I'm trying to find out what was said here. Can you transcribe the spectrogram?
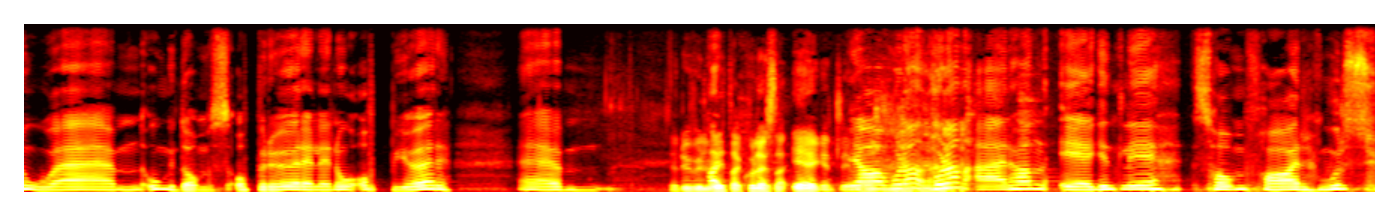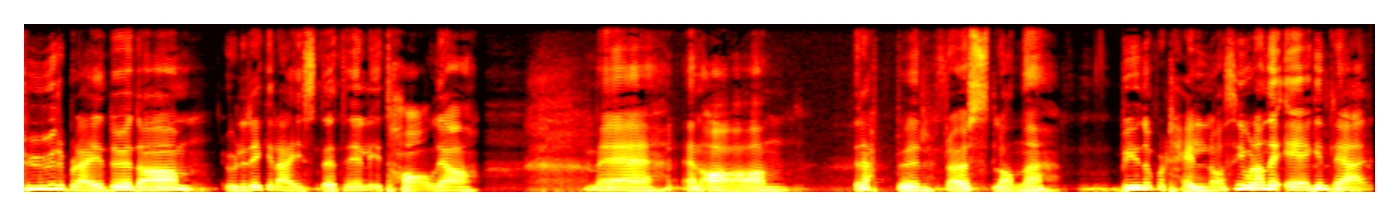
Noe ungdomsopprør eller noe oppgjør. Eh, du vil vite hvordan det egentlig var? Ja, hvordan, hvordan, er han egentlig som far? Hvor sur ble du da Ulrik reiste til Italia med en annen rapper fra Østlandet? Begynn å fortelle nå. Si hvordan det egentlig er.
